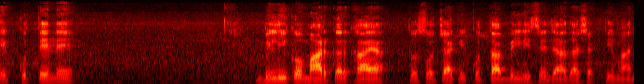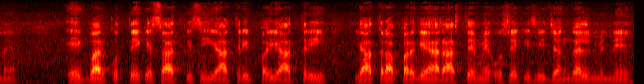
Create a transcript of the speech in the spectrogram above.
एक कुत्ते ने बिल्ली को मार कर खाया। तो सोचा कि कुत्ता बिल्ली से ज़्यादा शक्तिमान है। एक बार कुत्ते के साथ किसी यात्री पर यात्री यात्रा पर गया। रास्ते में उसे किसी जंगल में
